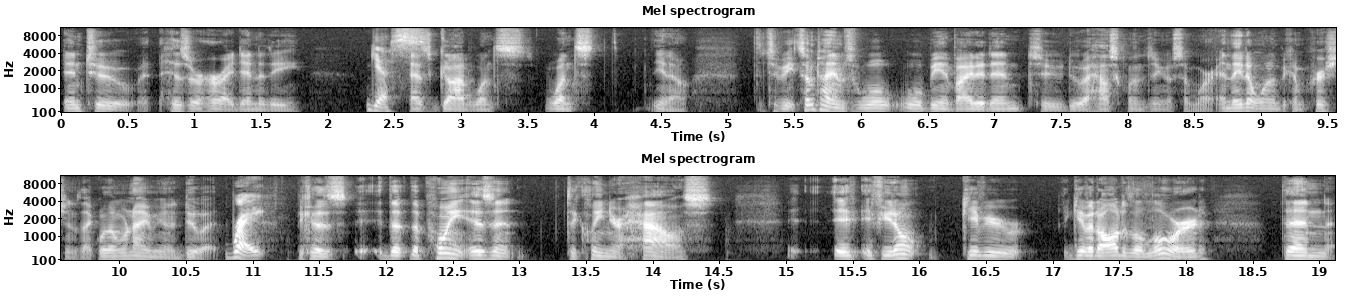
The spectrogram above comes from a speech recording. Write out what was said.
into his or her identity Yes. as God wants wants you know to be. Sometimes we'll we'll be invited in to do a house cleansing or somewhere, and they don't want to become Christians. Like, well, then we're not even going to do it right. because the the point isn't to clean your house. If if you don't give your give it all to the Lord, then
